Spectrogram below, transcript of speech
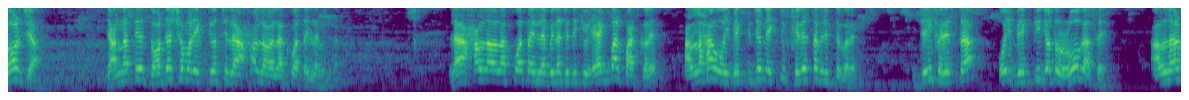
দরজা। জান্নাতের দরজার সময় একটি হচ্ছে লা ওয়ালা কুয়াতা ইল্লা বিল্লাহ। লা ওয়ালা কুয়াতা ইল্লা বিল্লাহ যদি কেউ একবার পাঠ করে, আল্লাহ ওই ব্যক্তির জন্য একটি ফেরেস্তা নিযুক্ত করেন। যেই ফেরেস্তা ওই ব্যক্তি যত রোগ আছে, আল্লাহর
